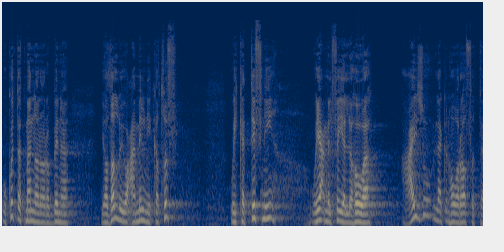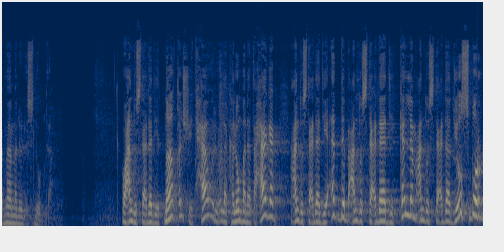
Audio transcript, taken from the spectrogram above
وكنت أتمنى أن ربنا يظل يعاملني كطفل ويكتفني ويعمل فيا اللي هو عايزه لكن هو رافض تماما الأسلوب ده. هو عنده استعداد يتناقش يتحاور يقول لك هلم نتحاجج عنده استعداد يأدب عنده استعداد يتكلم عنده استعداد يصبر.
